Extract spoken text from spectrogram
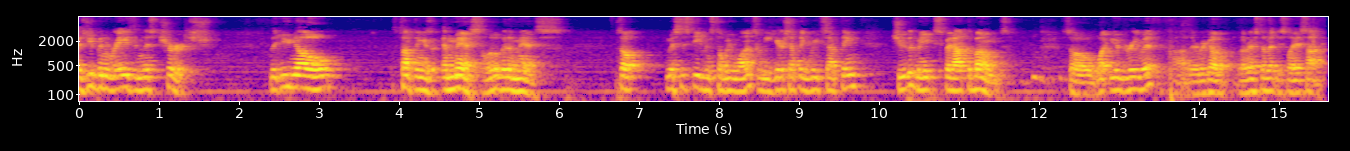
as you've been raised in this church, that you know something is amiss, a little bit amiss. So Mrs. Stevens told me once, when you hear something, read something, chew the meat, spit out the bones. So what you agree with, uh, there we go. The rest of it, just lay aside.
